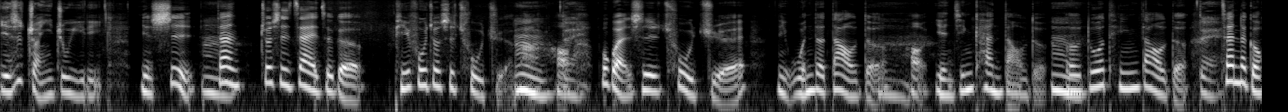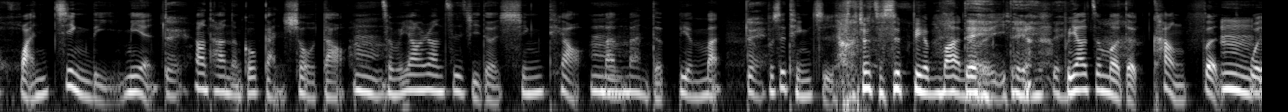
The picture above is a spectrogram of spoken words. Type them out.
也是转移注意力，也是。嗯、但就是在这个皮肤就是触觉嘛，哈、嗯，不管是触觉。你闻得到的，好，眼睛看到的，耳朵听到的，对，在那个环境里面，对，让他能够感受到，嗯，怎么样让自己的心跳慢慢的变慢，对，不是停止，就只是变慢而已，对，不要这么的亢奋或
